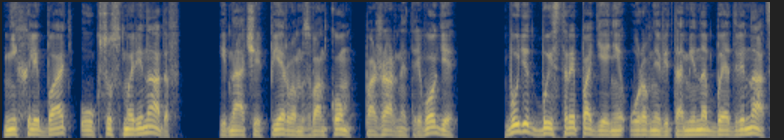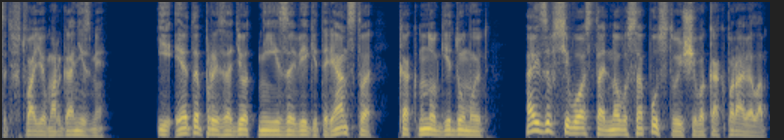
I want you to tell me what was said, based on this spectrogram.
не хлебать уксус маринадов, иначе первым звонком пожарной тревоги будет быстрое падение уровня витамина В12 в твоем организме. И это произойдет не из-за вегетарианства, как многие думают, а из-за всего остального сопутствующего, как правило.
